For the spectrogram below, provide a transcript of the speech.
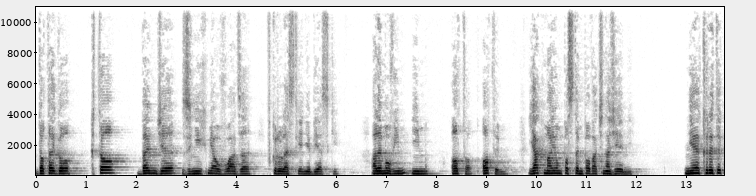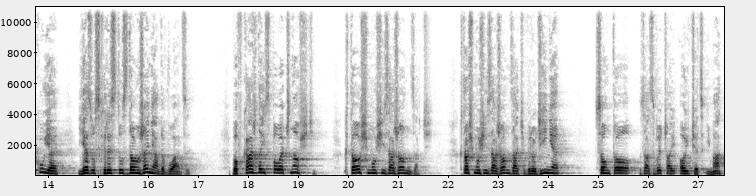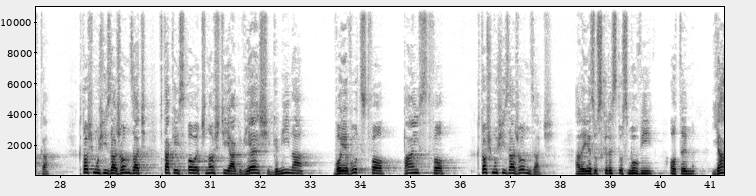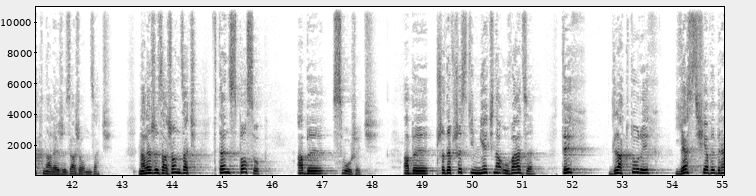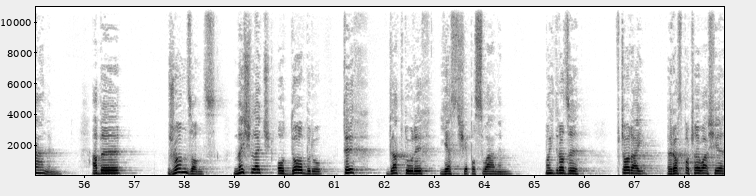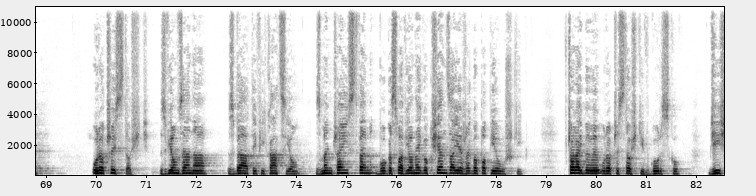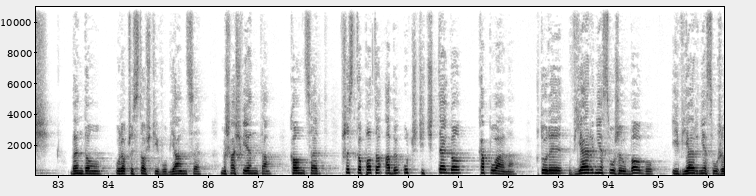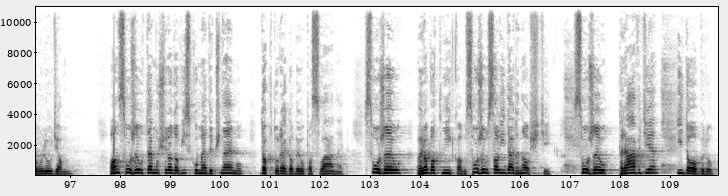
do tego, kto będzie z nich miał władzę w Królestwie Niebieskim, ale mówi im o to, o tym, jak mają postępować na ziemi. Nie krytykuje Jezus Chrystus dążenia do władzy, bo w każdej społeczności ktoś musi zarządzać. Ktoś musi zarządzać w rodzinie, są to zazwyczaj ojciec i matka. Ktoś musi zarządzać w takiej społeczności jak wieś, gmina, województwo, państwo. Ktoś musi zarządzać, ale Jezus Chrystus mówi o tym, jak należy zarządzać. Należy zarządzać w ten sposób, aby służyć, aby przede wszystkim mieć na uwadze tych, dla których jest się wybranym, aby rządząc myśleć o dobru tych, dla których jest się posłanym. Moi drodzy, wczoraj rozpoczęła się uroczystość związana z beatyfikacją, z męczeństwem błogosławionego księdza Jerzego Popiełuszki. Wczoraj były uroczystości w Górsku, dziś będą uroczystości w Łubiance, msza święta, koncert, wszystko po to, aby uczcić tego kapłana, który wiernie służył Bogu i wiernie służył ludziom. On służył temu środowisku medycznemu, do którego był posłany. Służył robotnikom, służył Solidarności, służył prawdzie i dobru.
